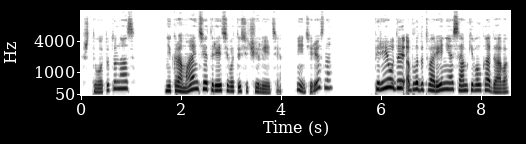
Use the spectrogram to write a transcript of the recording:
Что тут у нас? Некромантия третьего тысячелетия. Интересно. Периоды обладотворения самки волкодава.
